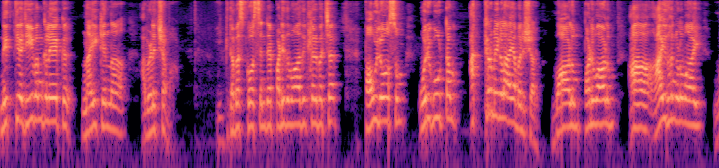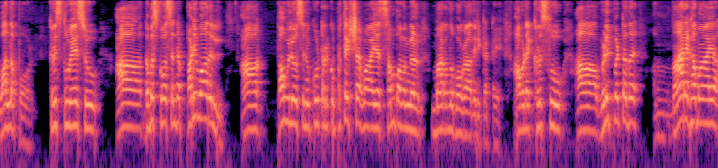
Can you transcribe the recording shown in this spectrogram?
നിത്യജീവങ്കലേക്ക് നയിക്കുന്ന വെളിച്ചമാണ്. ഈ ദമസ്കോസിന്റെ പടിതുവാതിക്കൽ വെച്ച് പൗലോസും ഒരു കൂട്ടം അക്രമികളായ മനുഷ്യർ വാളും പടുവാളും ആ ആയുധങ്ങളുമായി വന്നപ്പോൾ ക്രിസ്തുവേശു ആ ദമസ്കോസിന്റെ പടിവാതിൽ ആ പൗലോസിനും കൂട്ടർക്കും പ്രത്യക്ഷമായ സംഭവങ്ങൾ മറന്നു പോകാതിരിക്കട്ടെ. അവിടെ ക്രിസ്തു ആ വെളിപ്പെട്ടത് മാരകമായ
